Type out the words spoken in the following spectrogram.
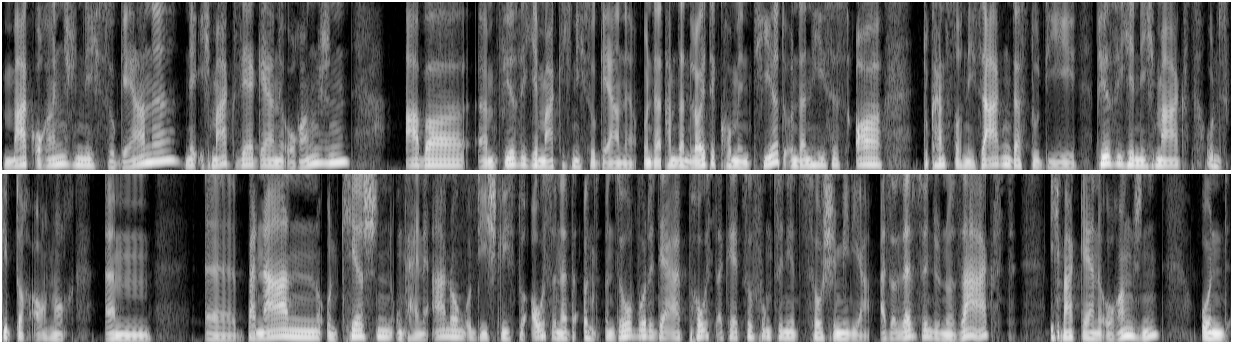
mag Orangen nicht so gerne. Ne, ich mag sehr gerne Orangen, aber ähm, Pfirsiche mag ich nicht so gerne. Und dann haben dann Leute kommentiert und dann hieß es, oh, du kannst doch nicht sagen, dass du die Pfirsiche nicht magst und es gibt doch auch noch ähm, äh, Bananen und Kirschen und keine Ahnung und die schließt du aus und, und, und so wurde der Post erklärt, so funktioniert Social Media. Also selbst wenn du nur sagst, ich mag gerne Orangen und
